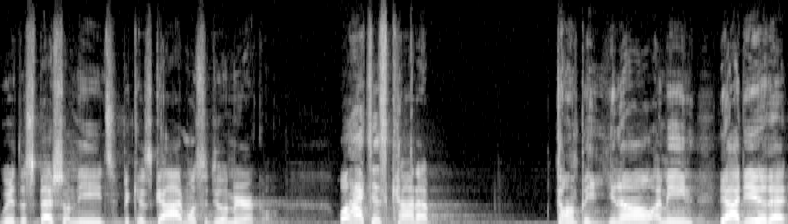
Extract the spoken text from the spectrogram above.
with the special needs because God wants to do a miracle. Well, that's just kind of dumpy, you know? I mean, the idea that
